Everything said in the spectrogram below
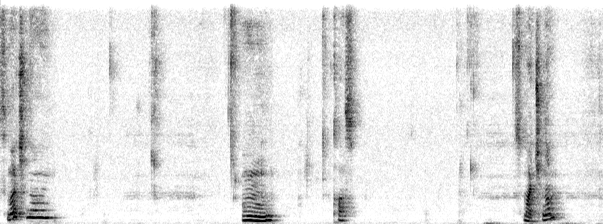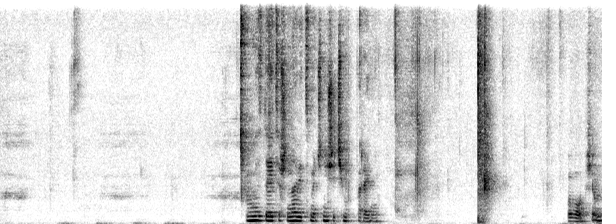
Смачно. М, Клас. Смачно. Мені здається, що навіть смачніше, ніж попередній. В общем,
